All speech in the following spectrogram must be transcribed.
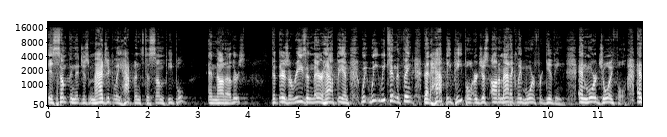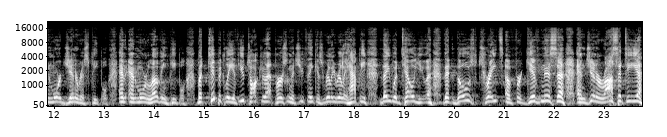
is something that just magically happens to some people and not others that there's a reason they're happy. And we, we, we tend to think that happy people are just automatically more forgiving and more joyful and more generous people and, and more loving people. But typically, if you talk to that person that you think is really, really happy, they would tell you uh, that those traits of forgiveness uh, and generosity uh,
